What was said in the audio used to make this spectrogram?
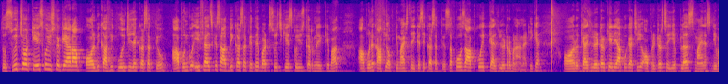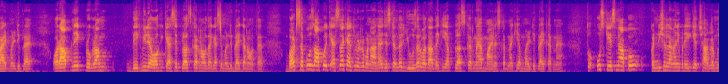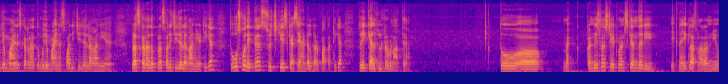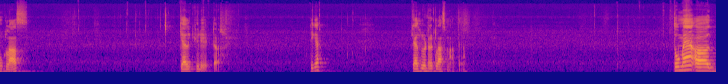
तो स्विच और केस को यूज़ करके यार आप और भी काफ़ी कूल चीज़ें कर सकते हो। आप उनको इफ़ एल्स के साथ भी कर सकते थे बट स्विच केस को यूज़ करने के बाद आप उन्हें काफ़ी ऑप्टिमाइज तरीके से कर सकते हो। सपोज़ आपको एक कैलकुलेटर बनाना है, ठीक है? और कैलकुलेटर के लिए आपको क्या चाहिए? ऑपरेटर चाहिए प्लस माइनस डिवाइड मल्टीप्लाई और आपने एक प्रोग्राम देख भी लिया होगा कि कैसे प्लस करना होता है, कैसे मल्टीप्लाई करना होता है। बट सपोज़ आपको एक ऐसा कैलकुलेटर बनाना है जिसके अंदर यूज़र बताता है कि आप प्लस करना है आप माइनस करना है, कि आप मल्टीप्लाई करना है। तो उस केस में आपको कंडीशन लगानी पड़ेगी कि अच्छा अगर मुझे माइनस करना है तो मुझे माइनस वाली चीज़ें लगानी है प्लस करना है तो प्लस वाली चीज़ें लगानी है ठीक है? तो उसको देखते हैं स्विच केस कैसे हैंडल कर पाता है ठीक है? तो एक कैलकुलेटर बनाते हैं। तो आ, मैं कंडीशनल स्टेटमेंट्स के अंदर ही एक नई क्लास बना रहा हूँ न्यू क्लास कैलकुलेटर ठीक है? कैलकुलेटर क्लास बनाते हैं। तो मैं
